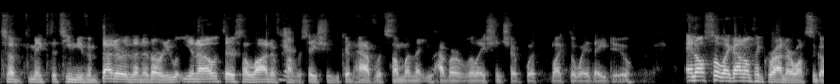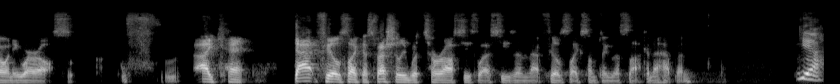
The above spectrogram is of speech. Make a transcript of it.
to make the team even better than it already you know there's a lot of yeah. conversation you can have with someone that you have a relationship with like the way they do and also like i don't think Griner wants to go anywhere else I can't. That feels like, especially with Taurasi's last season, that feels like something that's not going to happen. Yeah,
